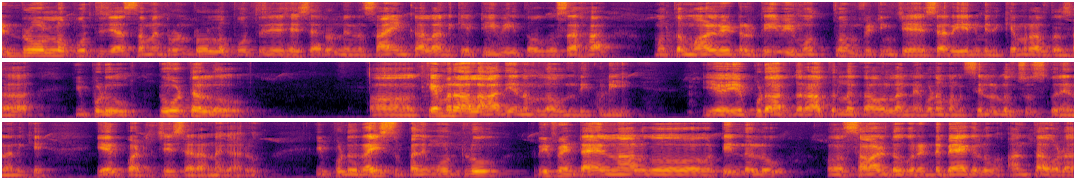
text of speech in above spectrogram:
రెండు రోజుల్లో పూర్తి చేస్తామని రెండు రోజుల్లో పూర్తి చేసేశారు. నేను సాయంకాలానికి టీవీతో సహా మొత్తం మాడ్యులేటర్ టీవీ మొత్తం ఫిట్టింగ్ చేశారు ఎనిమిది కెమెరాలతో సహా. ఇప్పుడు టోటల్ కెమెరాల ఆధీనంలో ఉంది గుడి ఏ- ఎప్పుడు అర్ధరాత్రుల్లో కావాలన్నా కూడా మన సెల్లులో చూసుకునేదానికి ఏర్పాట్లు చేశారు అన్నగారు. ఇప్పుడు రైస్ పది మూట్లు రీఫెంట్ ఆయిల్ నాలుగు టిన్నులు సాల్ట్ ఒక రెండు బ్యాగులు అంతా కూడా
